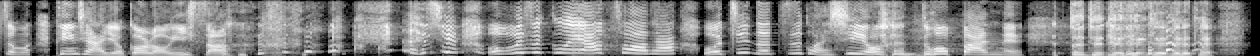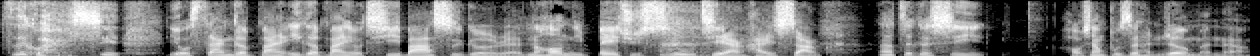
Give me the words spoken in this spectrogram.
怎么听起来有够容易上？而且我不是故意要错他，我记得资管系有很多班呢。对对对对对对对，资管系有三个班，一个班有七八十个人，然后你备取十五，竟然还上，那这个系好像不是很热门呢、啊。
